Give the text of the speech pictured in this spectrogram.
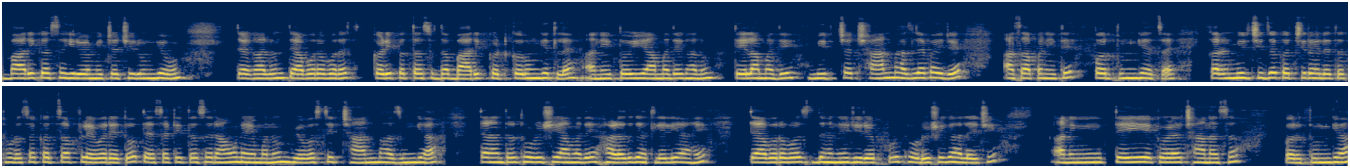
बारीक असं हिरव्या मिरच्या चिरून घेऊन त्या घालून त्याबरोबरच कढीपत्तासुद्धा बारीक कट करून घेतला आहे आणि तो यामध्ये घालून तेलामध्ये मिरच्या छान भाजल्या पाहिजे असं आपण इथे परतून घ्यायचा आहे कारण मिरची जर कच्ची राहिले तर थोडासा कच्चा फ्लेवर येतो. त्यासाठी तसं राहू नये म्हणून व्यवस्थित छान भाजून घ्या. त्यानंतर थोडीशी यामध्ये हळद घातलेली आहे. त्याबरोबरच धने जिरेपूड थोडीशी घालायची आणि तेही एक वेळा छान असं परतून घ्या.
